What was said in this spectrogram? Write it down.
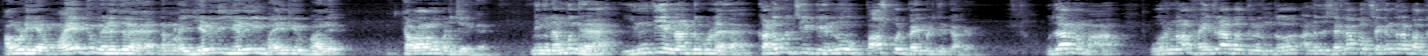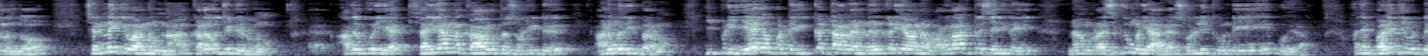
அவருடைய மயக்கும் எழுத்துல நம்மளை எழுதி எழுதி மயக்கி இருப்பாரு தவறாம படிச்சிருக்கேன் நீங்க நம்புங்க இந்திய நாட்டுக்குள்ள கடவுள் சீட்டு இன்னும் பாஸ்போர்ட் பயன்படுத்தியிருக்காங்க. உதாரணமா ஒரு நாள் ஹைதராபாத்ல இருந்தோ அல்லது செகாபாத் செகந்திராபாத்ல இருந்தோ சென்னைக்கு வரணும்னா கடவுச்சீட்டு இருக்கணும். அதற்குரிய சரியான காரணத்தை சொல்லிட்டு அனுமதி பெறணும். இப்படி ஏகப்பட்ட இக்கட்டான நெருக்கடியான வரலாற்று செய்திகளை நாம் ரசிக்கும்படியாக சொல்லிக்கொண்டே போகிறார். அதை படித்துவிட்டு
